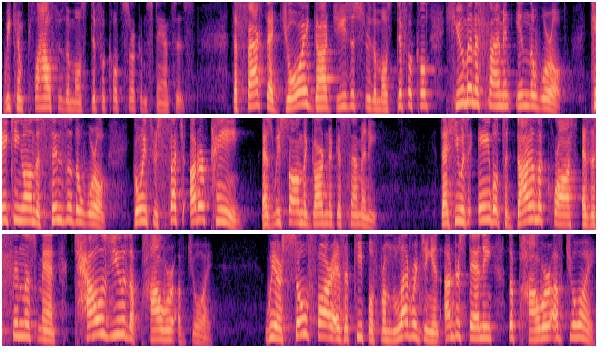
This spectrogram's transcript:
we can plow through the most difficult circumstances. The fact that joy got Jesus through the most difficult human assignment in the world, taking on the sins of the world, going through such utter pain as we saw in the Garden of Gethsemane, that he was able to die on the cross as a sinless man, tells you the power of joy. We are so far as a people from leveraging and understanding the power of joy.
